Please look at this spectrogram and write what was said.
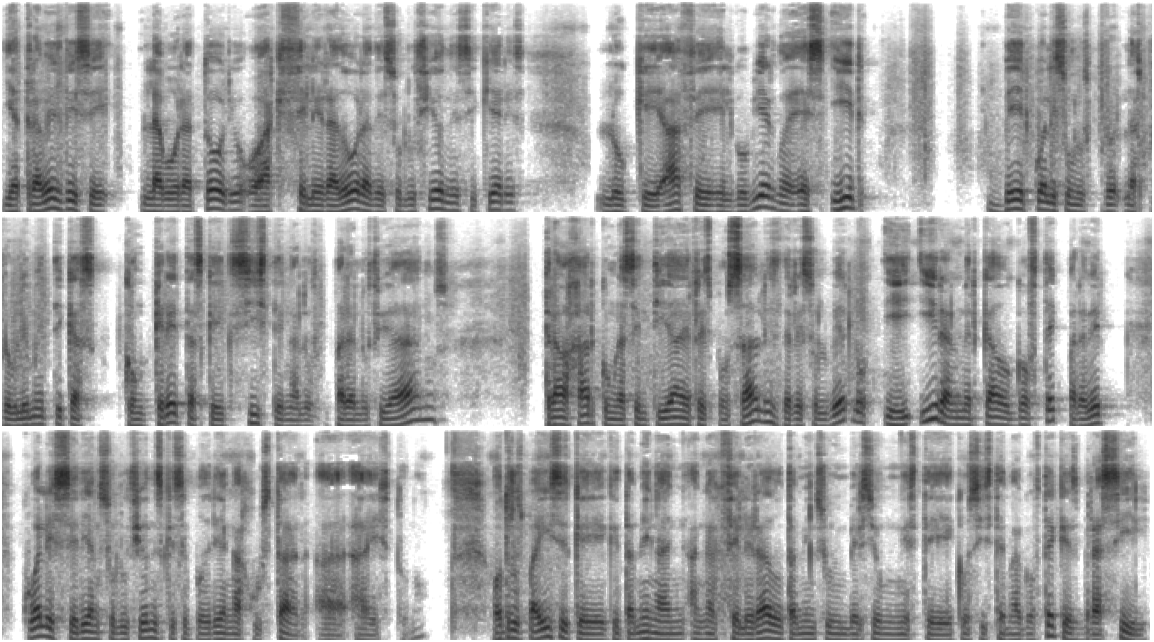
Y a través de ese laboratorio o aceleradora de soluciones, si quieres, lo que hace el gobierno es ir, ver cuáles son las problemáticas concretas que existen para los ciudadanos, trabajar con las entidades responsables de resolverlo y ir al mercado GovTech para ver cuáles serían soluciones que se podrían ajustar a, esto. ¿no? Otros países que, también han, acelerado también su inversión en este ecosistema GovTech es Brasil.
